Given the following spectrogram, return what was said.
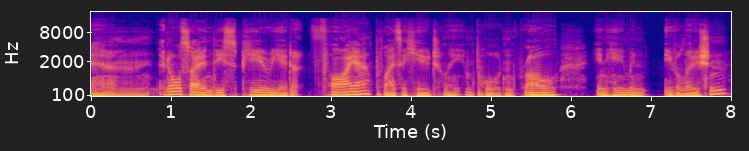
Um, and also in this period, fire plays a hugely important role in human evolution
